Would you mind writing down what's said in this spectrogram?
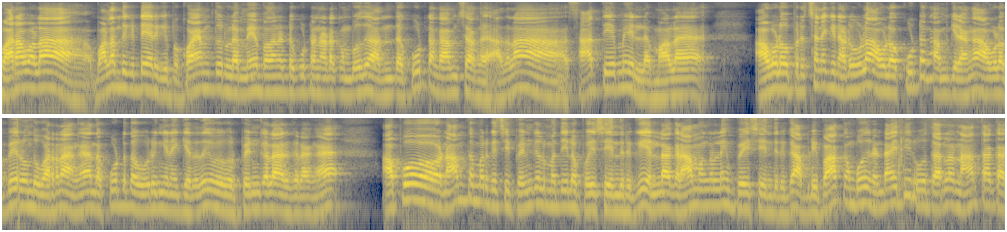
பரவலாக வளர்ந்துக்கிட்டே இருக்குது இப்போ கோயம்புத்தூரில் மே பதினெட்டு கூட்டம் நடக்கும்போது அந்த கூட்டம் காமிச்சாங்க. அதெல்லாம் சாத்தியமே இல்லை. மழை அவ்வளோ பிரச்சனைக்கு நடுவில் அவ்வளோ கூட்டம் காமிக்கிறாங்க. அவ்வளோ பேர் வந்து வர்றாங்க. அந்த கூட்டத்தை ஒருங்கிணைக்கிறது ஒரு பெண்களாக இருக்கிறாங்க. அப்போது நாம் தமிழ் கட்சி பெண்கள் மத்தியில் போய் சேர்ந்துருக்கு. எல்லா கிராமங்கள்லையும் போய் சேர்ந்துருக்கு. அப்படி பார்க்கும்போது ரெண்டாயிரத்தி இருபத்தாறில் நாத்தாக்கா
